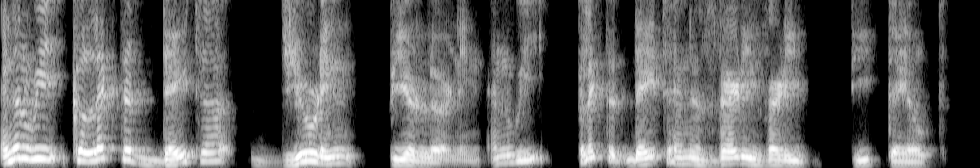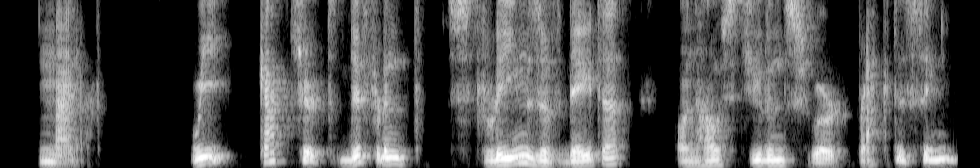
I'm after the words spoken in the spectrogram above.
And then we collected data during peer learning, and we collected data in a very, very detailed manner. We captured different streams of data on how students were practicing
